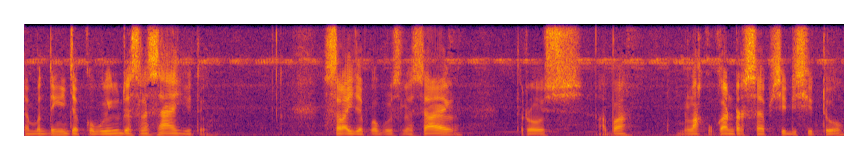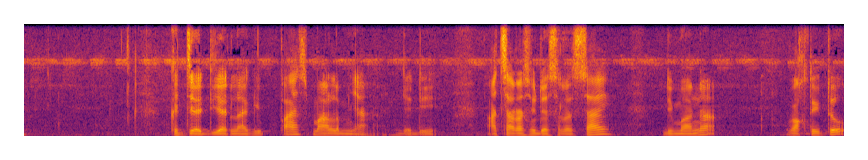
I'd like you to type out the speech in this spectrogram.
Yang penting ijab kabul ini udah selesai gitu. Setelah ijab kabul selesai terus apa melakukan resepsi di situ. Kejadian lagi pas malamnya. Jadi acara sudah selesai di mana waktu itu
